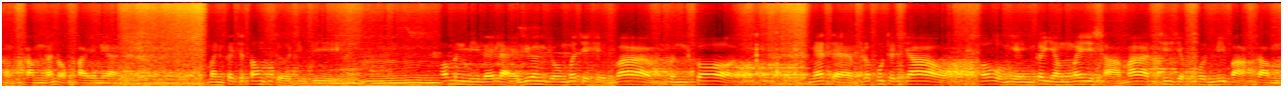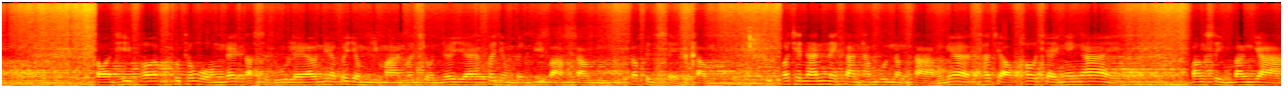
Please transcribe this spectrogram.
ของกรรมนั้นออกไปเนี่ยมันก็จะต้องเกิดอยู่ดี เพราะมันมีหลาย ๆ เรื่องโยมก็จะเห็นว่ามันก็แม้แต่พระพุทธเจ้าพระองค์เองก็ยังไม่สามารถที่จะพ้นวิบากกรรม ตอนที่พระพุทธองค์ได้ตรัสรู้แล้วเนี่ยก็ยังมีมารผจญเยอะแยะ ก็ยังเป็นวิบากกรรมก็เป็นเศษกรรม เพราะฉะนั้นในการทำบุญต่าง ๆ เนี่ยถ้าจะเอาเข้าใจง่าย ๆ บางสิ่งบางอย่าง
